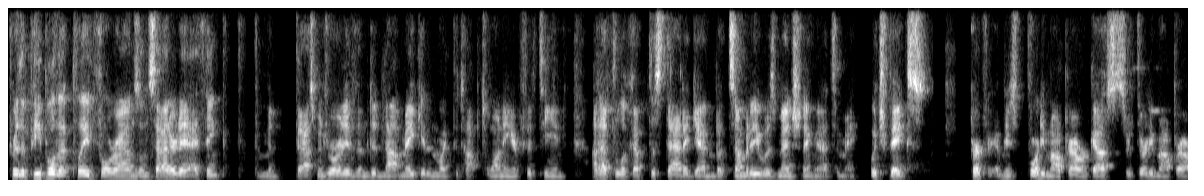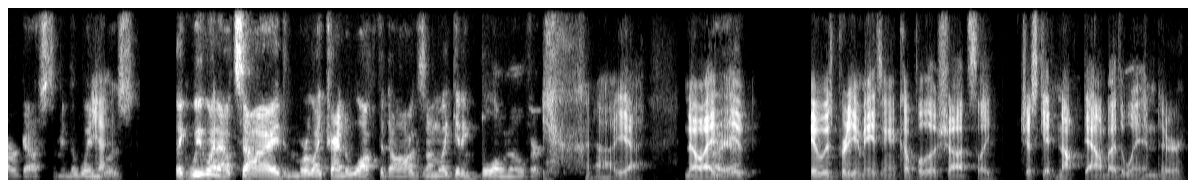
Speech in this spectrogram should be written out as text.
for the people that played full rounds on Saturday, I think the vast majority of them did not make it in like the top 20 or 15. I'd have to look up the stat again, but somebody was mentioning that to me, which makes perfect. I mean, it's 40 mile per hour gusts or 30 mile per hour gusts. I mean, the wind yeah. was like we went outside and we're like trying to walk the dogs, and I'm like getting blown over. uh, yeah, no, I oh, yeah. it it was pretty amazing. A couple of those shots like just get knocked down by the wind, or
